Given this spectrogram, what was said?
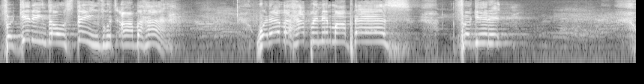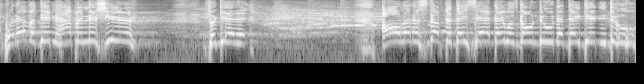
forgetting those things which are behind. Whatever happened in my past, forget it. Whatever didn't happen this year, forget it. All of the stuff that they said they was going to do that they didn't do,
